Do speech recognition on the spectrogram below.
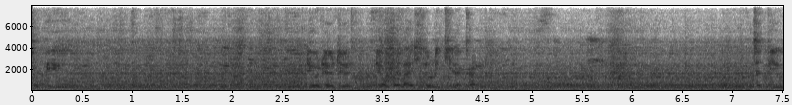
จะปิวเดี๋ยวเดี๋ยวเดี๋ยวเดี๋ยวไปไลฟ์ที่โรลิกิแล้วกัน chất yêu.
